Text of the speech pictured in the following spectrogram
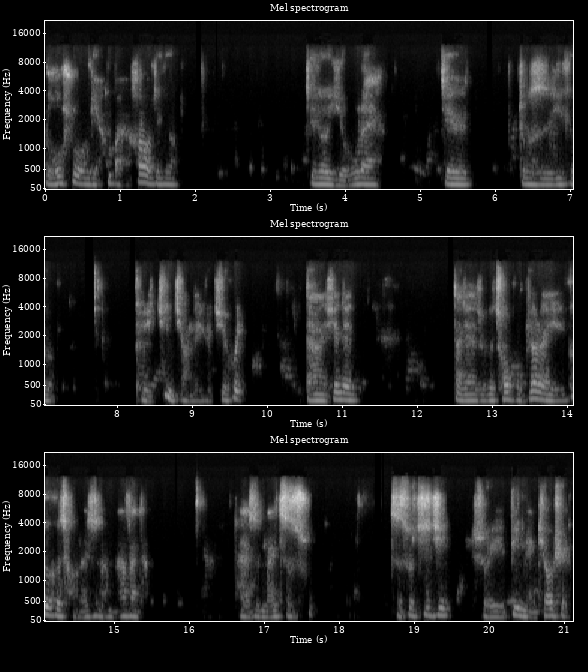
罗素两百号这个这个油呢，这都是一个可以进场的一个机会。当然，现在大家如果炒股票呢，一个个炒呢是很麻烦的，还是买指数、指数基金，所以避免挑选。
